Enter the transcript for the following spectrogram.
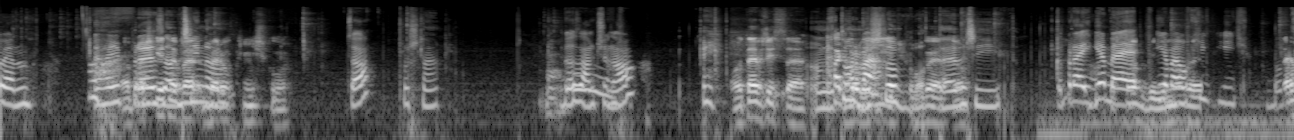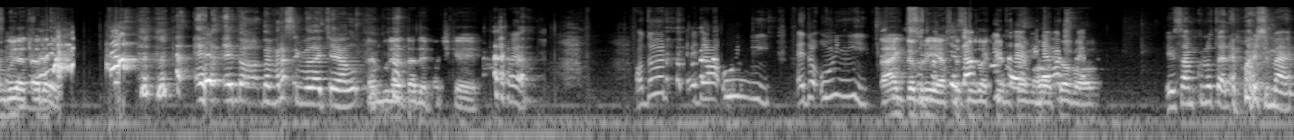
Nevím. Hej, A pro je zavříno. beru knížku. Co? Už ne. No. Bylo zamčeno? Otevři se. A mě Tak to vyšlo otevřít. Dobré, jdeme, jdeme ho chytit. Ten bude tady, E, e, to, to prosím vyletěl. ten bude tady, počkej. O, dobro, Edo, ujni, Edo, ujni. Tak dobrý, já se tu zakempem hotovo. Je zamknuté, nemáš med.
